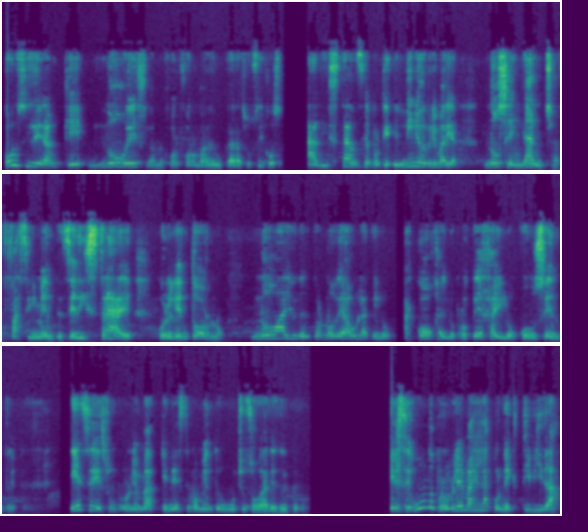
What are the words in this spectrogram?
Consideran que no es la mejor forma de educar a sus hijos a distancia porque el niño de primaria no se engancha fácilmente, se distrae con el entorno. No hay un entorno de aula que lo acoja y lo proteja y lo concentre. Ese es un problema en este momento en muchos hogares del Perú. El segundo problema es la conectividad.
